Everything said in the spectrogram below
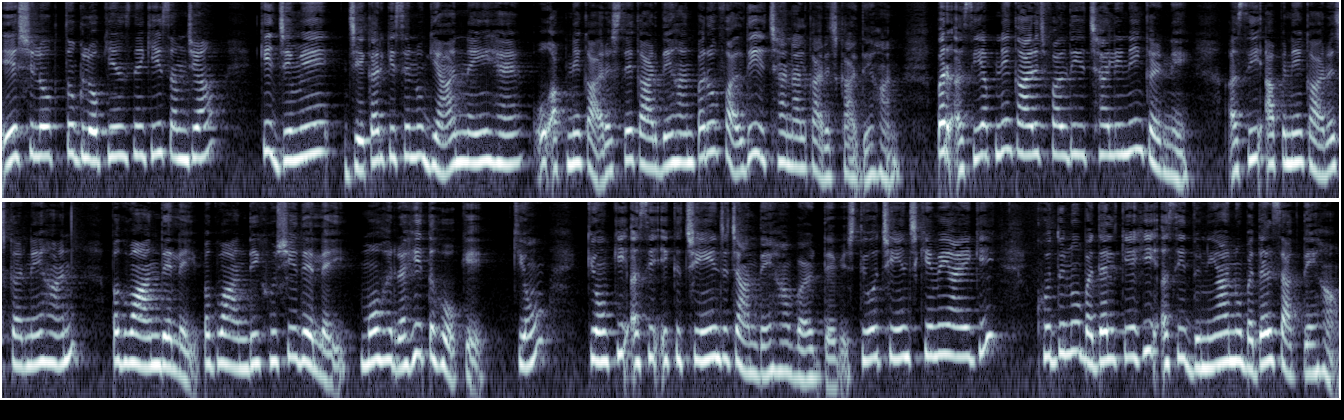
ਇਸ ਸ਼ਲੋਕ ਤੋਂ ਗਲੋਕੀਅਨਸ ਨੇ ਕੀ ਸਮਝਿਆ? ਕਿ ਜਿਵੇਂ ਜੇਕਰ ਕਿਸੇ ਨੂੰ ਗਿਆਨ ਨਹੀਂ ਹੈ, ਉਹ ਆਪਣੇ ਕਾਰਜ ਤੇ ਕਰਦੇ ਹਨ, ਪਰ ਉਹ ਫਲ ਦੀ ਇੱਛਾ ਨਾਲ ਕਾਰਜ ਕਰਦੇ ਹਨ। ਪਰ ਅਸੀਂ ਆਪਣੇ ਕਾਰਜ ਫਲ ਦੀ ਇੱਛਾ ਲਈ ਨਹੀਂ ਕਰਨੇ। ਅਸੀਂ ਆਪਣੇ ਕਾਰਜ ਕਰਨੇ ਹਨ ਭਗਵਾਨ ਦੇ ਲਈ, ਭਗਵਾਨ ਦੀ ਖੁਸ਼ੀ ਦੇ ਲਈ, ਮੋਹ ਰਹਿਤ ਹੋ ਕੇ। ਕਿਉਂ? ਕਿਉਂਕਿ ਅਸੀਂ ਇੱਕ ਚੇਂਜ ਚਾਹੁੰਦੇ ਹਾਂ ਵਰਲਡ ਦੇ ਵਿੱਚ। ਤੇ ਉਹ ਚੇਂਜ ਕਿਵੇਂ ਆਏਗੀ? ਖੁਦ ਨੂੰ ਬਦਲ ਕੇ ਹੀ ਅਸੀਂ ਦੁਨੀਆ ਨੂੰ ਬਦਲ ਸਕਦੇ ਹਾਂ।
